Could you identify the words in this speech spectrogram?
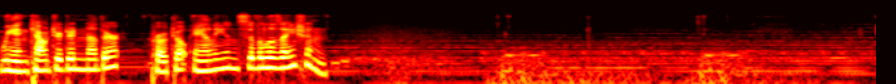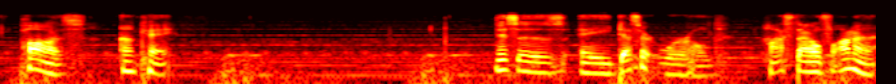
We encountered another proto-alien civilization. Pause. Okay. This is a desert world, hostile fauna,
